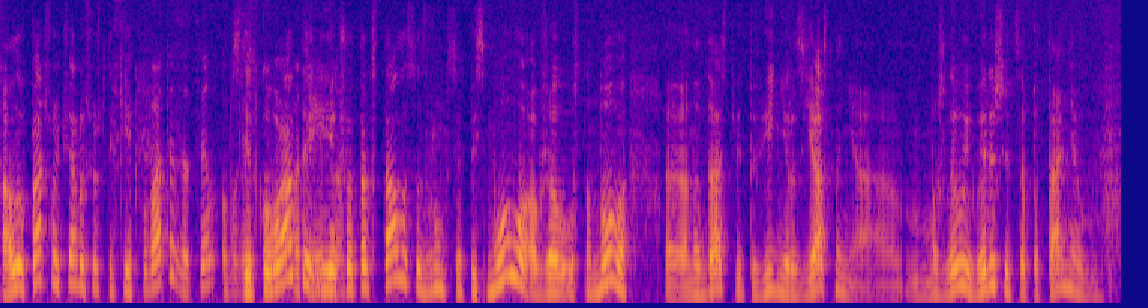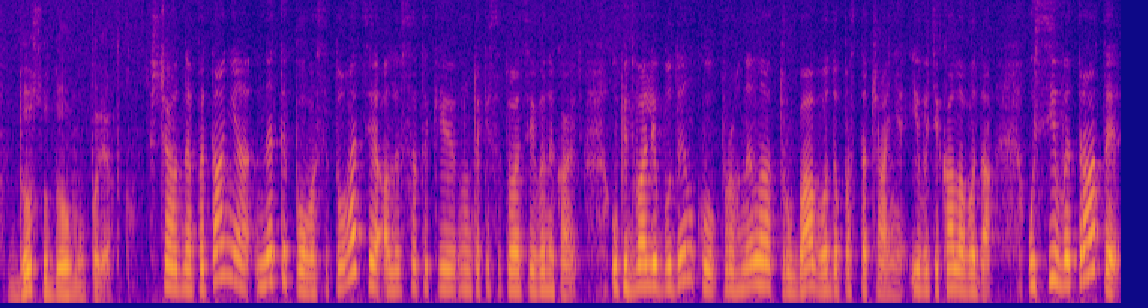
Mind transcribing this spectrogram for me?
але в першу чергу все ж таки Слідкувати за цим обов'язково слідкувати, потрібно. і якщо так сталося, звернутися письмово, а вже установа е, надасть відповідні роз'яснення, можливо, і вирішить це питання в досудовому порядку. Ще одне питання. Нетипова ситуація, але все-таки ну, такі ситуації виникають. У підвалі будинку прогнила труба водопостачання і витікала вода. Усі витрати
